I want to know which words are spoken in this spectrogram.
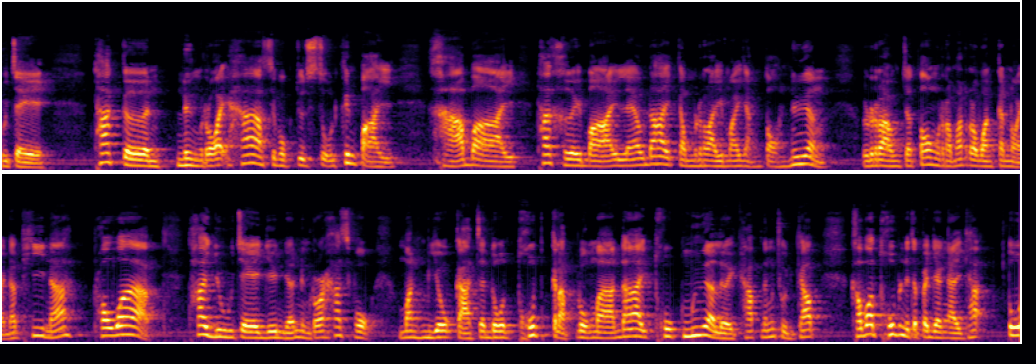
UJ ถ้าเกิน 156.0 ขึ้นไป ขาบาย ถ้าเคยบายแล้วได้กำไรมาอย่างต่อเนื่อง เราจะต้องระมัดระวังกันหน่อยนะพี่นะ เพราะว่าถ้า UJ ยืนเหนือ 156 มันมีโอกาสจะโดนทุบกลับลงมาได้ทุกเมื่อเลยครับนักลงทุนครับคำว่าทุบเนี่ยจะเป็นยังไงครับตัว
